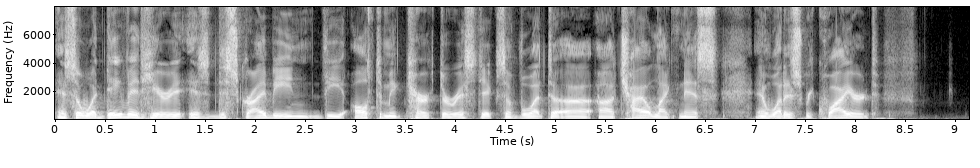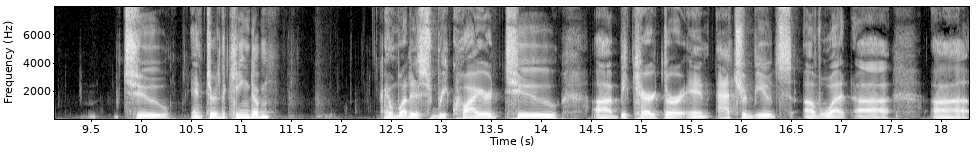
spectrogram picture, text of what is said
And so, what David here is describing the ultimate characteristics of what uh, uh, childlikeness and what is required to enter the kingdom and what is required to uh, be character and attributes of what uh, uh,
